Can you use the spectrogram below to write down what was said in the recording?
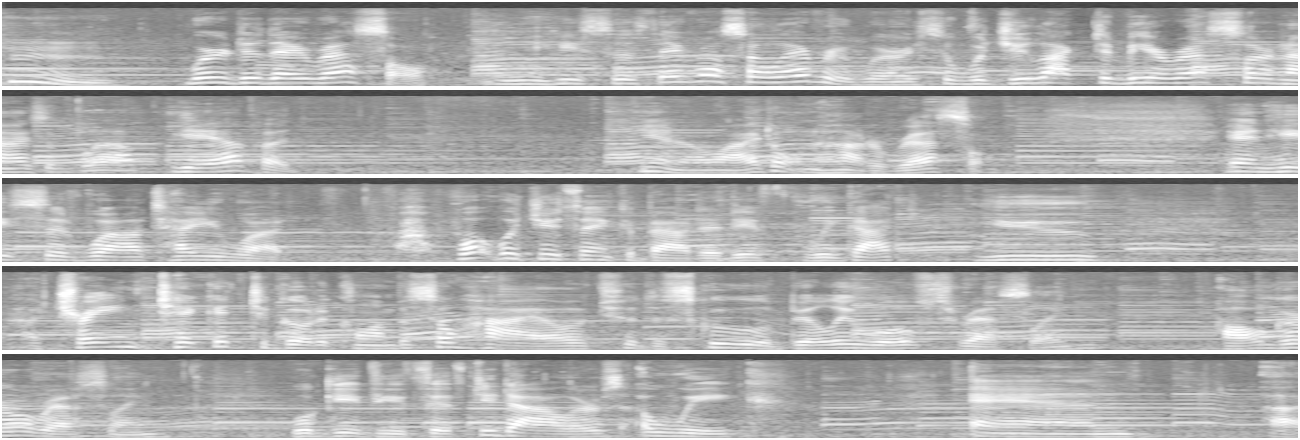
Hmm, where do they wrestle? And he says, They wrestle everywhere. He said, Would you like to be a wrestler? And I said, Well, yeah, but, you know, I don't know how to wrestle. And he said, Well, I'll tell you what, what would you think about it if we got you a train ticket to go to Columbus, Ohio to the school of Billy Wolfe's Wrestling, all girl wrestling, we'll give you $50 a week and uh,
